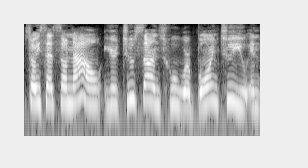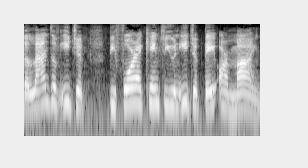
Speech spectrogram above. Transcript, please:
So he says, So now your two sons who were born to you in the land of Egypt before I came to you in Egypt, they are mine.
